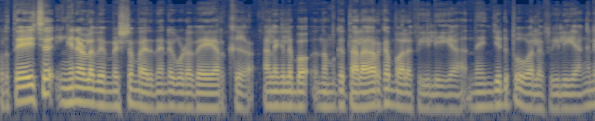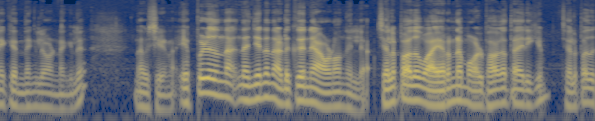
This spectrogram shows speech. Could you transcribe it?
പ്രത്യേകിച്ച് ഇങ്ങനെയുള്ള വിമിഷ്ടം വരുന്നതിന്റെ കൂടെ വേർക്കുക അല്ലെങ്കിൽ നമുക്ക് തലകറക്കം പോലെ ഫീൽ ചെയ്യുക നെഞ്ചിടിപ്പ് പോലെ ഫീൽ ചെയ്യുക അങ്ങനെയൊക്കെ എന്തെങ്കിലും ഉണ്ടെങ്കിൽ ചെയ്യണം എപ്പോഴും നെഞ്ചിന്റെ നടുക്ക് തന്നെ ആവണമെന്നില്ല. ചിലപ്പോൾ അത് വയറിന്റെ മോൾഭാഗത്തായിരിക്കും ചിലപ്പോൾ അത്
